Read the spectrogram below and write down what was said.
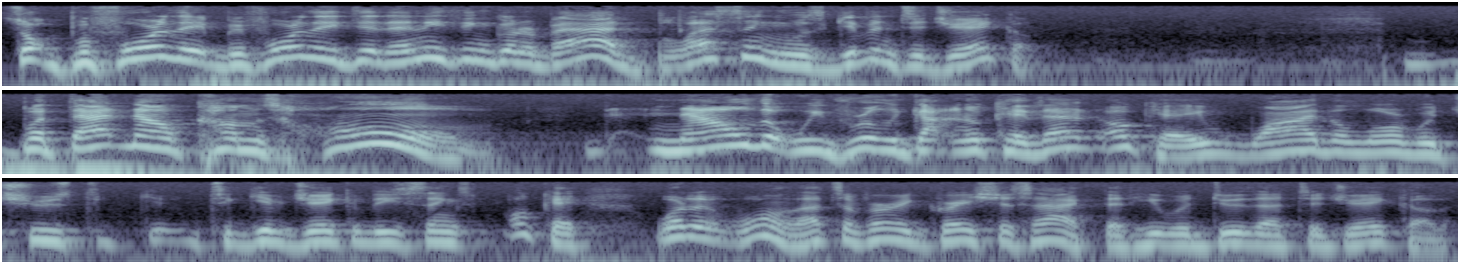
So before they, before they did anything good or bad, blessing was given to Jacob. But that now comes home. Now that we've really gotten okay that okay why the lord would choose to, to give jacob these things okay what a, well that's a very gracious act that he would do that to jacob.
